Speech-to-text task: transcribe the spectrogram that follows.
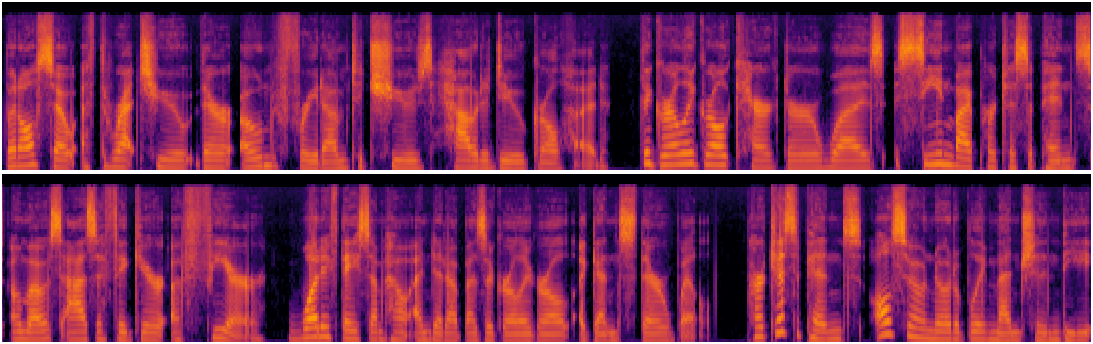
but also a threat to their own freedom to choose how to do girlhood. The girly girl character was seen by participants almost as a figure of fear. What if they somehow ended up as a girly girl against their will? Participants also notably mentioned the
